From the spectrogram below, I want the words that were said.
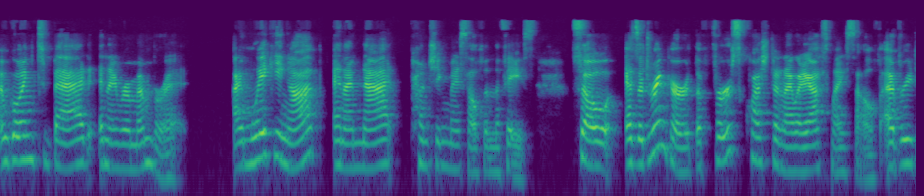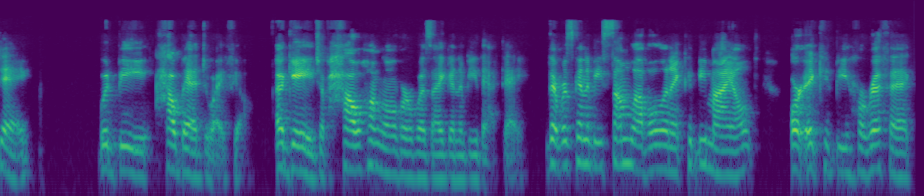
I'm going to bed and I remember it. I'm waking up and I'm not punching myself in the face. So, as a drinker, the first question I would ask myself every day would be, How bad do I feel? a gauge of how hungover was I going to be that day. There was going to be some level, and it could be mild or it could be horrific,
